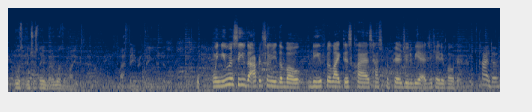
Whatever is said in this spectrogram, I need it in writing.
it was interesting, but it wasn't like my favorite thing to do. When you received the opportunity to vote, do you feel like this class has prepared you to be an educated voter? Kind of.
